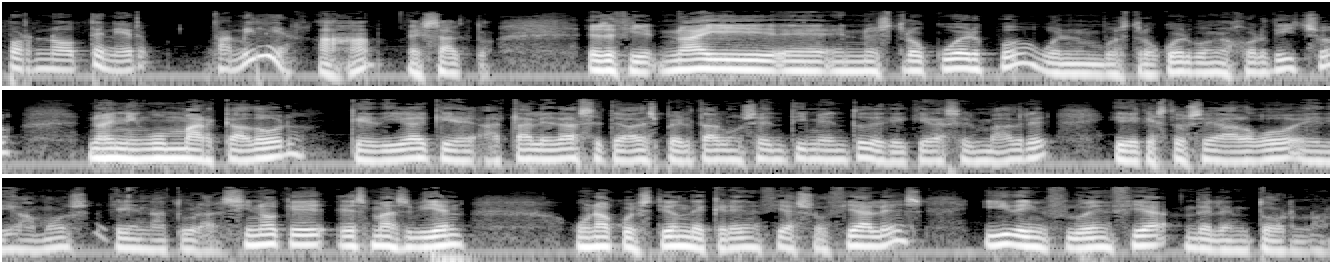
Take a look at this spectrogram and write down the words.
por no tener familia. Ajá, exacto. Es decir, no hay eh, en nuestro cuerpo, o en vuestro cuerpo mejor dicho, no hay ningún marcador que diga que a tal edad se te va a despertar un sentimiento de que quieras ser madre y de que esto sea algo, eh, digamos, eh, natural, sino que es más bien una cuestión de creencias sociales y de influencia del entorno.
